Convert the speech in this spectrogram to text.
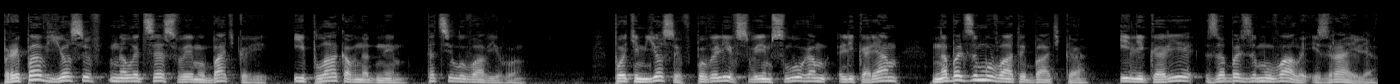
Припав Йосиф на лице своєму батькові і плакав над ним та цілував його. Потім Йосиф повелів своїм слугам лікарям набальзамувати батька, і лікарі забальзамували Ізраїля.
